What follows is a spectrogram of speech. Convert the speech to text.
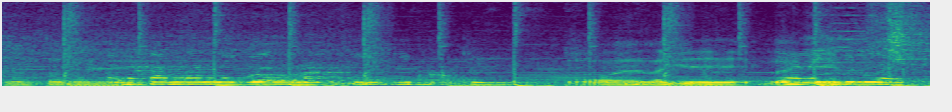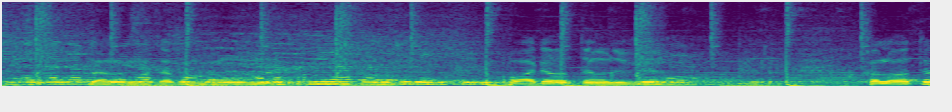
Hmm. ada taman lagi yang masih dibikin oh lagi ya, lagi, dibuat ya. dalam masa pembangunan. ada penginapan juga di sini. Oh ada hotel juga? Ya. kalau hotel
